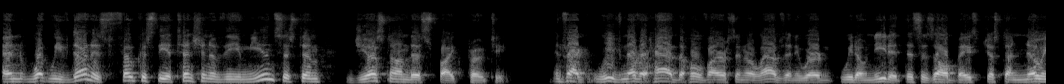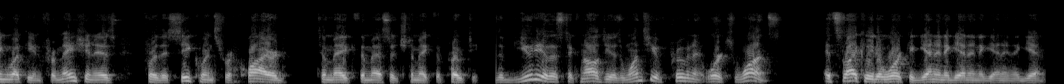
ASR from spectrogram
And what we've done is focus the attention of the immune system just on this spike protein. In fact, we've never had the whole virus in our labs anywhere. We don't need it. This is all based just on knowing what the information is for the sequence required to make the message to make the protein. The beauty of this technology is once you've proven it works once, it's likely to work again and again and again and again.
